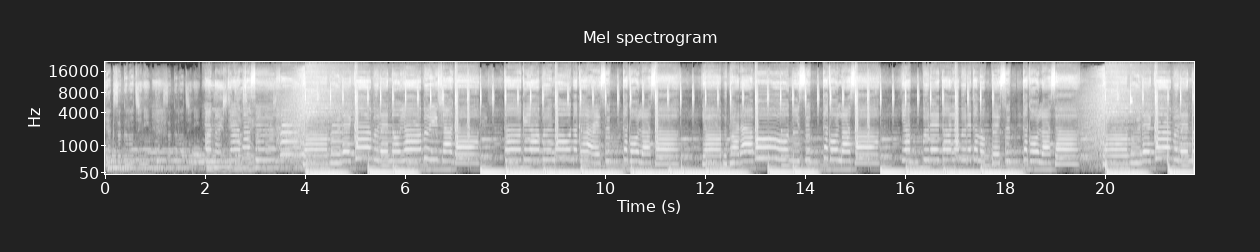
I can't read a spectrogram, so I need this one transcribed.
約束の地に約束の地に案内してください。ぶれかぶれのやぶ者が影やぶの中へすったこらさ。やぶからにすったこらさ。やぶれたらぶれたのってすったこらさ。かぶれかぶれの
